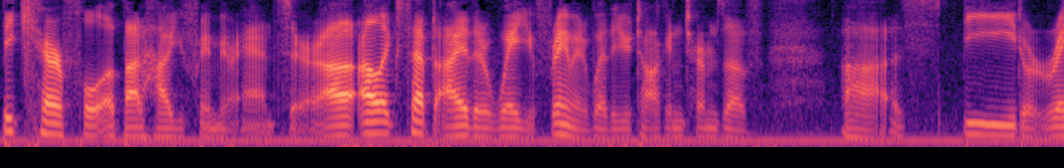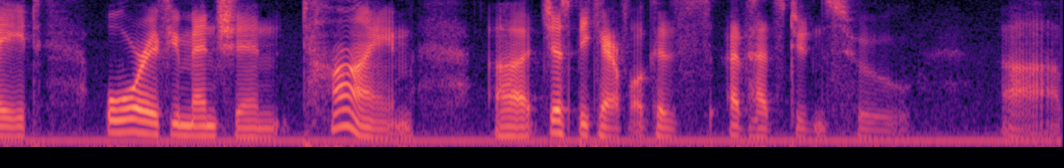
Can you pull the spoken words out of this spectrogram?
be careful about how you frame your answer. I'll accept either way you frame it, whether you talk in terms of uh, speed or rate, or if you mention time, uh, just be careful because I've had students who uh,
